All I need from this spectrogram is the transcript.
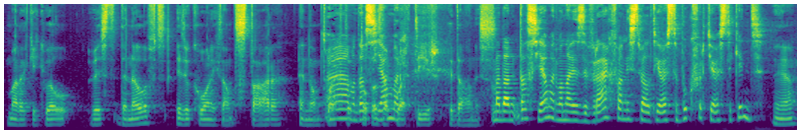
maar dat ik wel wist, de helft is ook gewoon echt aan het staren en aan het ah, wachten ah, tot dat kwartier gedaan is. Maar dan, dat is jammer, want dan is de vraag van, is het wel het juiste boek voor het juiste kind? Ja.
